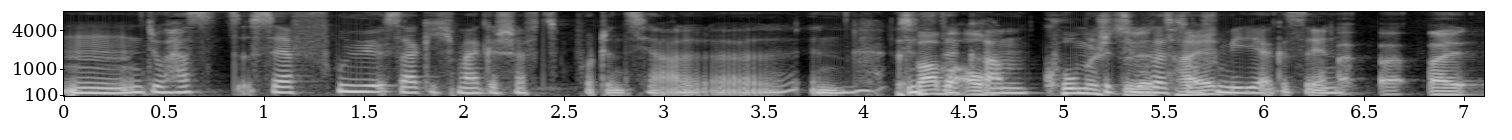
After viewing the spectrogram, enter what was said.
Mm, Du hast sehr früh, sag ich mal, Geschäftspotenzial äh, in Es war aber auch Instagram komisch zu der Zeit. Social Media gesehen. Äh, Weil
